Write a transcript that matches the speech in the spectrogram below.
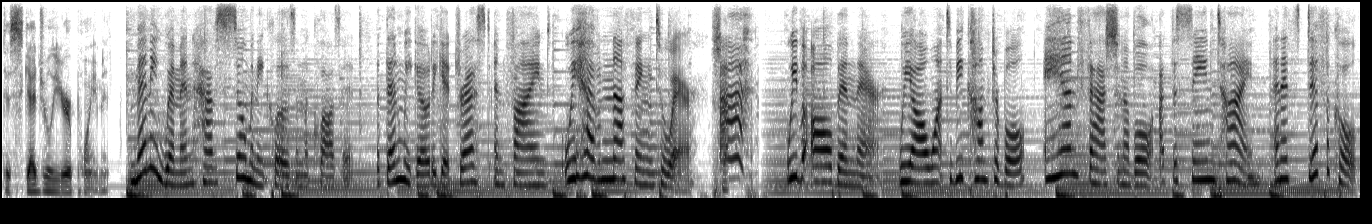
to schedule your appointment. Many women have so many clothes in the closet, but then we go to get dressed and find we have nothing to wear. Ah! We've all been there. We all want to be comfortable and fashionable at the same time, and it's difficult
